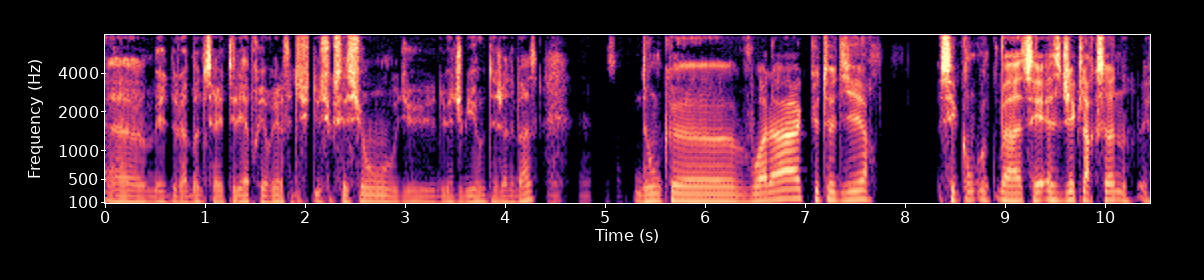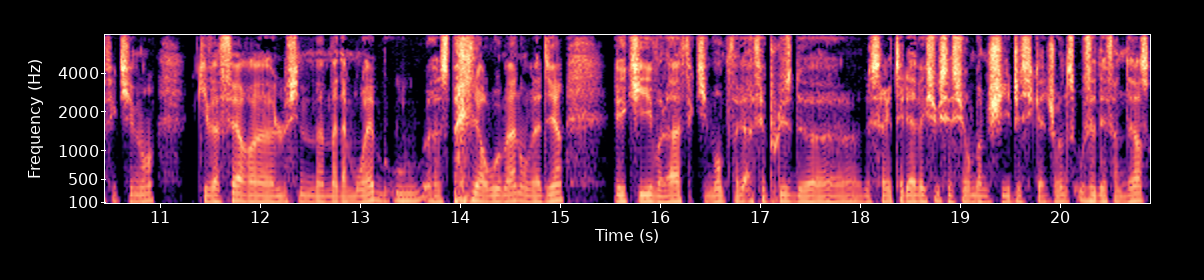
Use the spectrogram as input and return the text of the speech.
Euh, mais de la bonne série télé, a priori, elle a fait du, du Succession ou du, du HBO déjà de base. Donc euh, voilà, que te dire? C'est bah, S.J. Clarkson, effectivement, qui va faire euh, le film Madame Webb ou Spider-Woman, on va dire, et qui, voilà, effectivement, a fait plus de, séries télé avec Succession, Banshee, Jessica Jones ou The Defenders.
